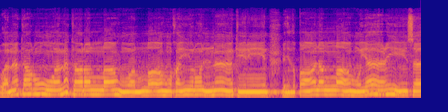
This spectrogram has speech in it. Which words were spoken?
ومكروا ومكر الله والله خير الماكرين إذ قال الله يا عيسى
